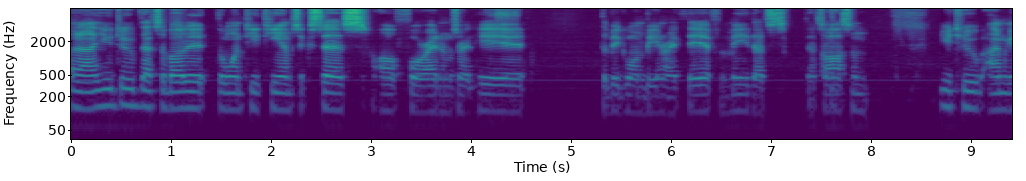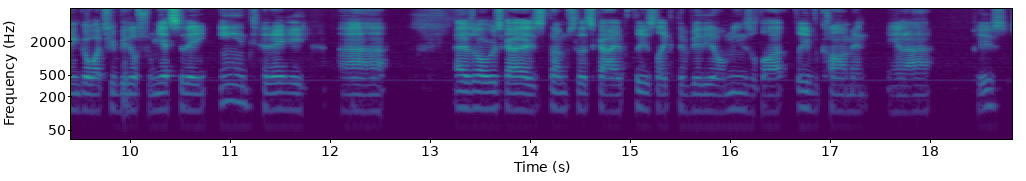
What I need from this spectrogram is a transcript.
But uh, YouTube, that's about it. The 1TTM success. All four items right here. The big one being right there for me. That's, that's awesome. YouTube, I'm going to go watch your videos from yesterday and today. Uh, as always, guys, thumbs to the sky. Please like the video. It means a lot. Leave a comment. And, uh, peace.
